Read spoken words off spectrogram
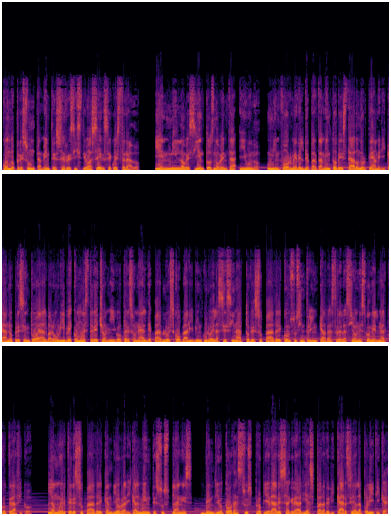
cuando presuntamente se resistió a ser secuestrado. Y en 1991, un informe del Departamento de Estado norteamericano presentó a Álvaro Uribe como estrecho amigo personal de Pablo Escobar y vinculó el asesinato de su padre con sus intrincadas relaciones con el narcotráfico. La muerte de su padre cambió radicalmente sus planes, vendió todas sus propiedades agrarias para dedicarse a la política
